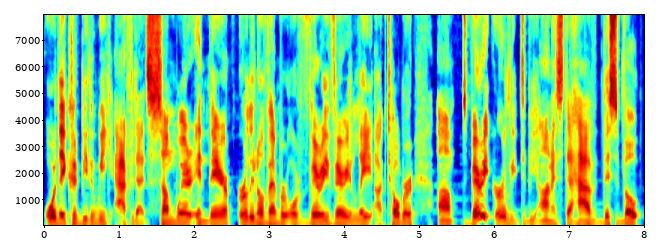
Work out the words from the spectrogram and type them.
or they could be the week after that, somewhere in there, early November or very, very late October. Um, it's very early, to be honest, to have this vote.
